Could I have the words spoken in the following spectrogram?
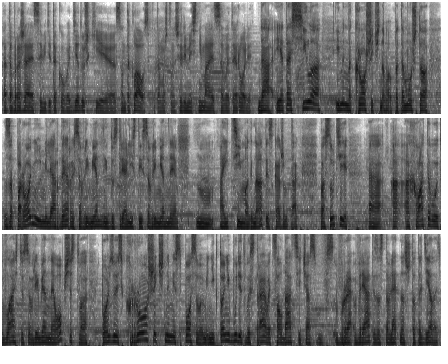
отображается в виде такого дедушки Санта-Клауса, потому что он все время снимается в этой роли. Да, и это сила именно крошечного, потому что Запороний миллиардеры, современные индустриалисты и современные IT-магнаты, скажем так, по сути, э, охватывают властью современное общество, пользуясь крошечными способами. Никто не будет выстраивать солдат сейчас в, в, в ряд и заставлять нас что-то делать.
